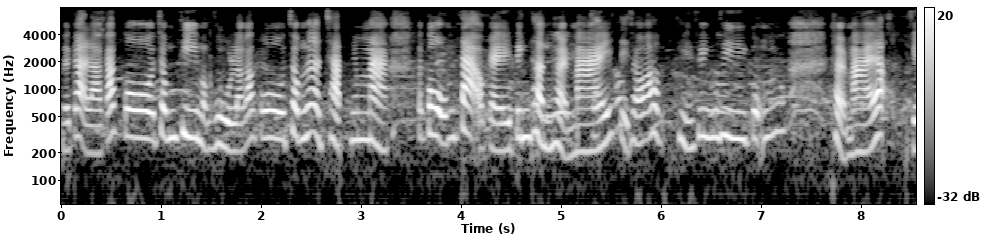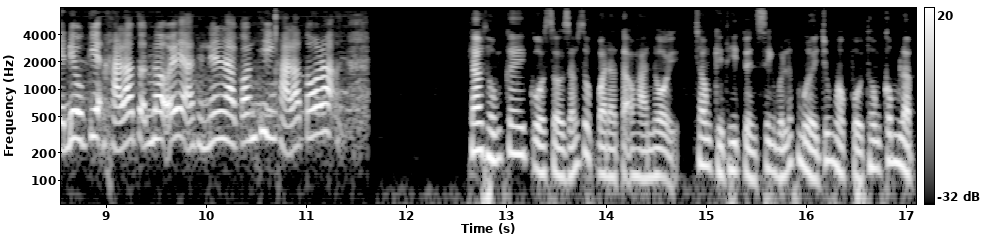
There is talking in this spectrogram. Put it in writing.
với cả là các cô trong thi mặc dù là các cô trông rất là chặt nhưng mà các cô cũng tạo cái tinh thần thoải mái để cho các thí sinh thi cũng thoải mái ạ cái điều kiện khá là thuận lợi ạ thế nên là con thi khá là tốt ạ theo thống kê của Sở Giáo dục và Đào tạo Hà Nội, trong kỳ thi tuyển sinh vào lớp 10 trung học phổ thông công lập,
